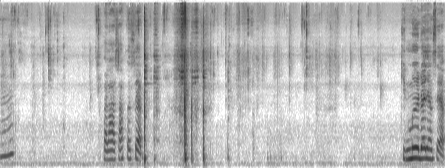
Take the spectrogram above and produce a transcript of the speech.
อืมปลาซับกระเสียบกินมือเด้ยังเสียบ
